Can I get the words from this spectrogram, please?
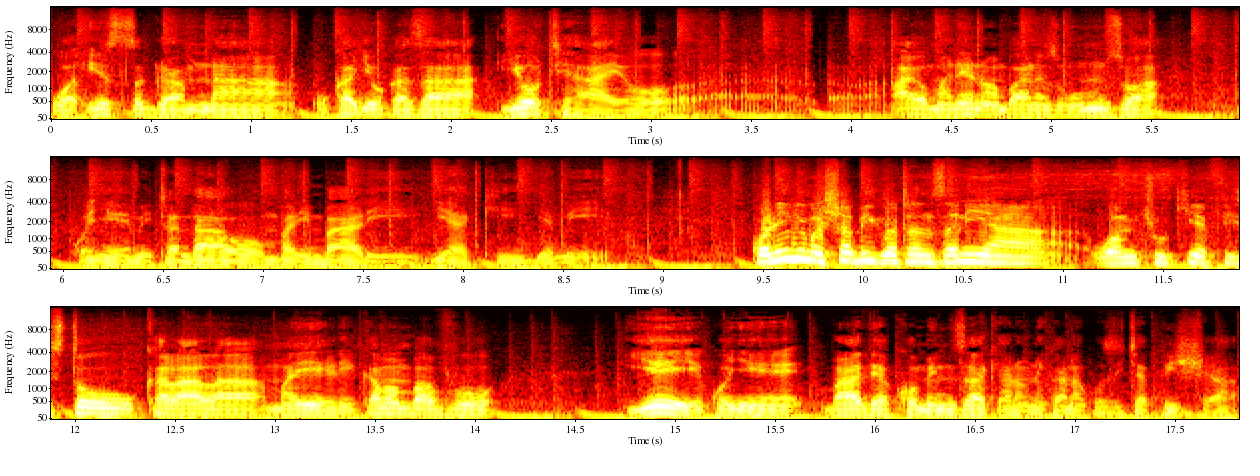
wa Instagram, na ukaja ukazaa yote hayo uh, hayo maneno ambayo yanazungumzwa kwenye mitandao mbalimbali mbali ya kijamii. Kwa nini mashabiki wa Tanzania wamchukie Fisto Kalala Mayele kama ambavyo yeye kwenye baadhi ya comment zake anaonekana kuzichapisha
